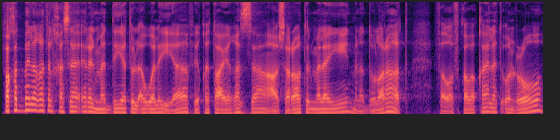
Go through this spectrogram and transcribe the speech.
فقد بلغت الخسائر المادية الأولية في قطاع غزة عشرات الملايين من الدولارات فوفق وقالة أونرو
